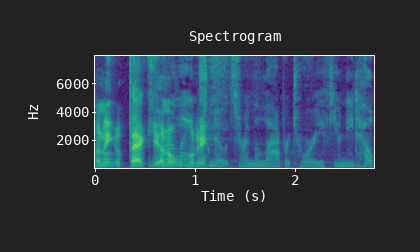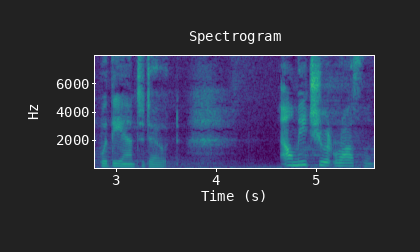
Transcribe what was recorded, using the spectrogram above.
No niin kuin tääkin on uhri. Notes are in the laboratory if you need help with the antidote. I'll meet you at Roslyn.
